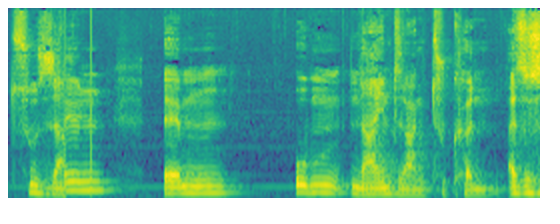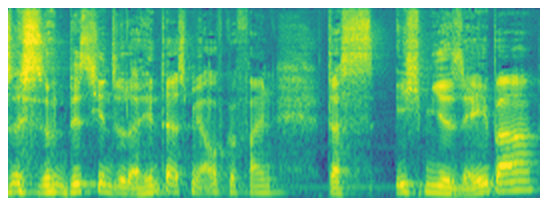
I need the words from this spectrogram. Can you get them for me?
zu sammeln, ähm, um Nein sagen zu können. Also es ist so ein bisschen so dahinter ist mir aufgefallen, dass ich mir selber,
